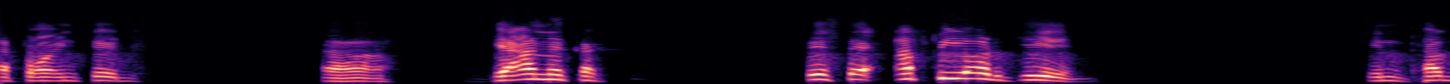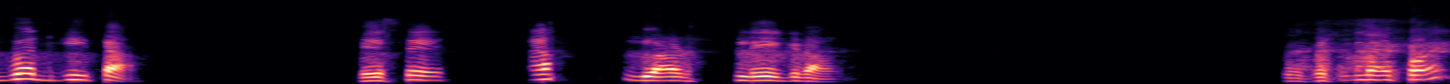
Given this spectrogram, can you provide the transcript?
appointed uh, they say up your game. In bhagavad gita they say up your playground. So getting my point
